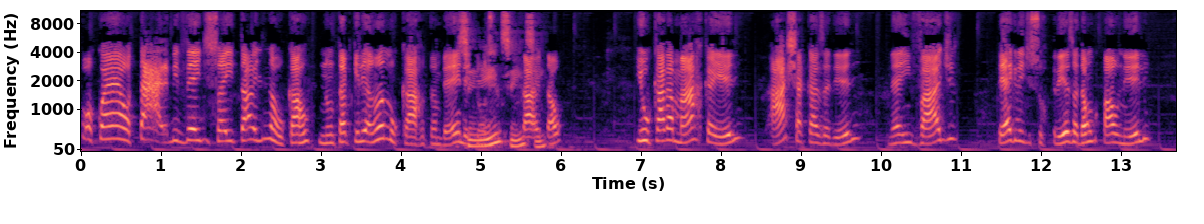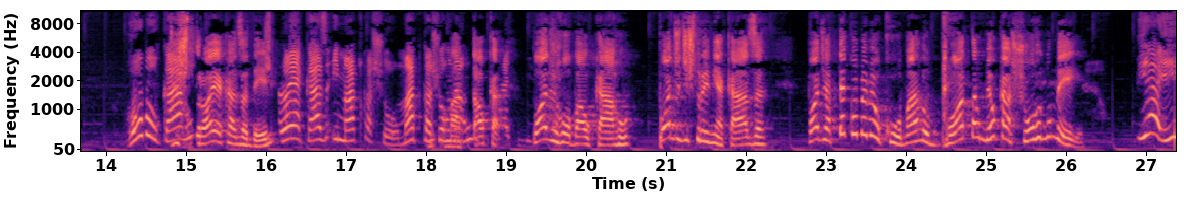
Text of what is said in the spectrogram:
pô, qual é, otário? Me vende isso aí e tal. Ele, não, o carro não tá, porque ele ama o carro também, né? Sim, sim, carro sim. e tal. E o cara marca ele, acha a casa dele, né? Invade, pega ele de surpresa, dá um pau nele, rouba o carro. Destrói a casa dele. Destrói a casa e mata o cachorro. Mata o cachorro Matar na o ca... Pode roubar o carro, pode destruir minha casa, pode até comer meu cu, mas não bota o meu cachorro no meio. E aí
